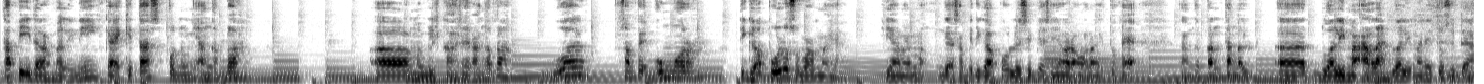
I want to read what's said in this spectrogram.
Tapi dalam hal ini kayak kita sepenuhnya anggaplah uh, memilih karir anggaplah gue sampai umur 30 seumpama ya. Ya memang nggak sampai 30 sih. Biasanya orang-orang itu kayak anggapan tanggal uh, 25an lah. 25an itu sudah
